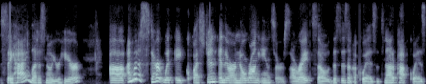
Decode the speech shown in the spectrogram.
say hi. Let us know you're here. Uh, I'm going to start with a question, and there are no wrong answers. All right. So this isn't a quiz, it's not a pop quiz.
